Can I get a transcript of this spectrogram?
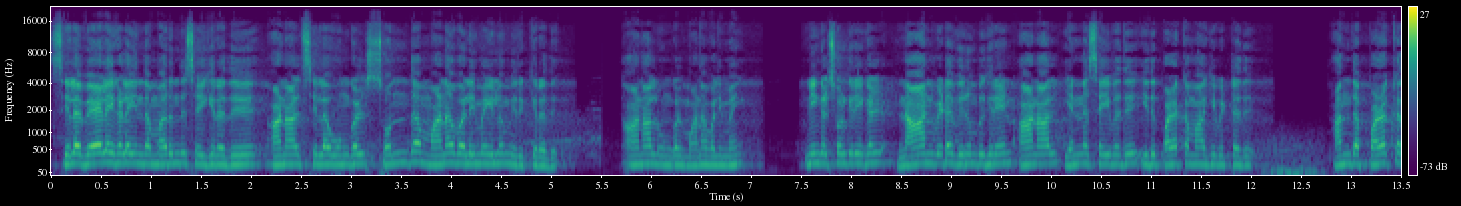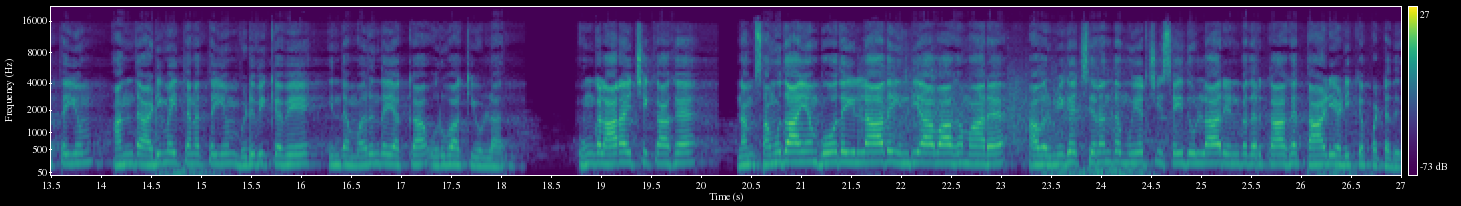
சில வேலைகளை இந்த மருந்து செய்கிறது ஆனால் சில உங்கள் சொந்த மன வலிமையிலும் இருக்கிறது. ஆனால் உங்கள் மன வலிமை நீங்கள் சொல்கிறீர்கள் நான் விட விரும்புகிறேன் ஆனால் என்ன செய்வது? இது பழக்கமாகிவிட்டது. அந்த பழக்கத்தையும் அந்த அடிமைத்தனத்தையும் விடுவிக்கவே இந்த மருந்தை அக்கா உருவாக்கியுள்ளார். உங்கள் ஆராய்ச்சிக்காக நம் சமுதாயம் போதையில்லாத இந்தியாவாக மாற அவர் மிகச்சிறந்த முயற்சி செய்துள்ளார் என்பதற்காக தாலி அடிக்கப்பட்டது.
